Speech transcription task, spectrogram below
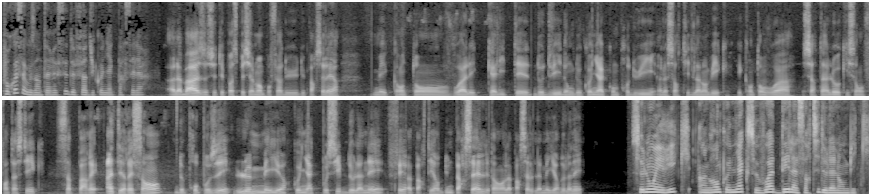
Pourquoi ça vous intéressait de faire du cognac parcellaire? À la base, c'était pas spécialement pour faire du, du parcellaire, mais quand on voit les qualités d'eau de vie, donc de cognac qu'on produit à la sortie de l'alambic, et quand on voit certains lots qui sont fantastiques, ça paraît intéressant de proposer le meilleur cognac possible de l'année, fait à partir d'une parcelle, dans la parcelle la meilleure de l'année. Selon Eric, un grand cognac se voit dès la sortie de l'alambic.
